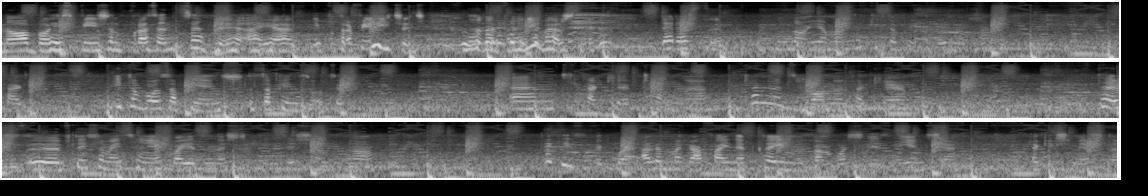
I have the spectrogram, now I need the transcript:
no bo jest 50% ceny, a ja nie potrafię liczyć. No dobra, nieważne. Teraz ty. No, ja mam taki topik różowy. Tak. I to było za 5, za 5 zł. And takie czarne, czarne dzwony takie. Też y, w tej samej cenie chyba 11,50, no. Takie zwykłe, ale mega fajne. Wkleimy Wam właśnie zdjęcie. Takie śmieszne.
